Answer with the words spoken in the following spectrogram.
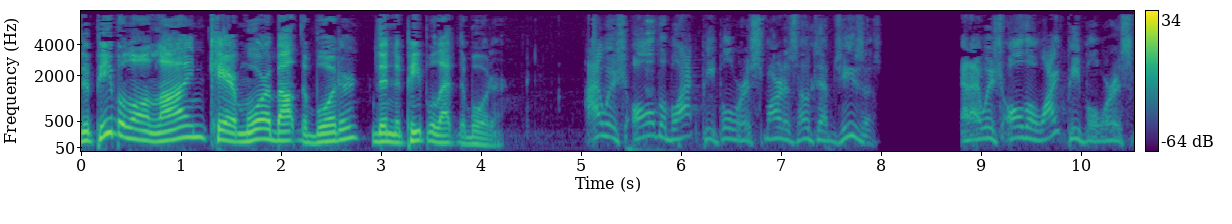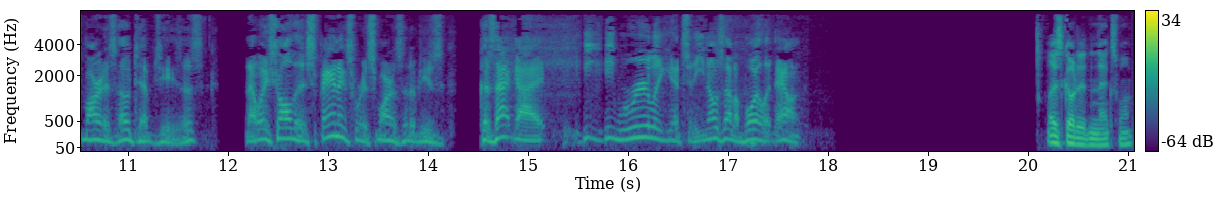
the people online care more about the border than the people at the border. I wish all the black people were as smart as Hotep Jesus. And I wish all the white people were as smart as Hotep Jesus. And I wish all the Hispanics were as smart as Hotep Jesus. Because that guy, he, he really gets it. He knows how to boil it down. Let's go to the next one.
